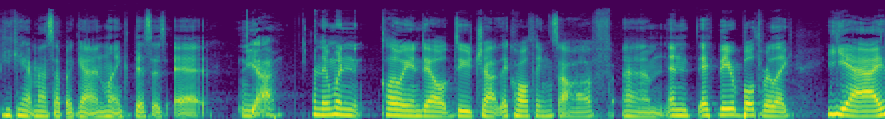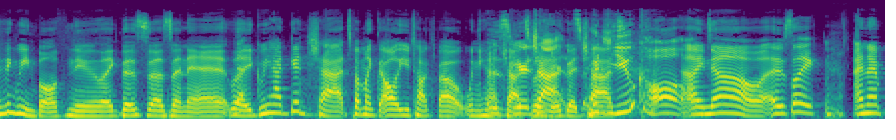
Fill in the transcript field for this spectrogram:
he can't mess up again. Like this is it. Yeah, And then when Chloe and Dale do chat, they call things off. Um, and they both were like, yeah, I think we both knew like this wasn't it. Like we had good chats, but I'm like all you talked about when you had was chats your was your good chats. which you called. I know. It was like, and I,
